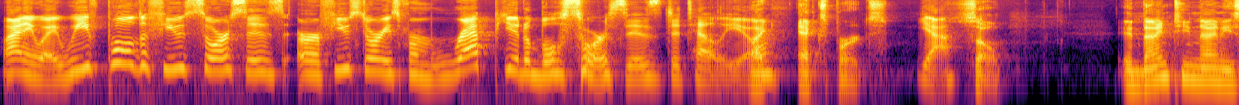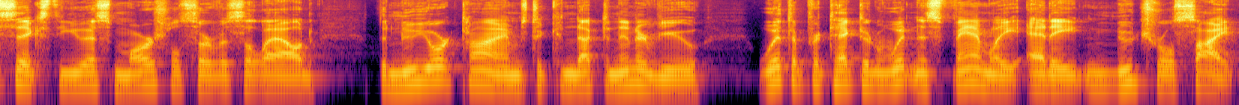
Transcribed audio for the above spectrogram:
Well, anyway, we've pulled a few sources or a few stories from reputable sources to tell you. Like experts. yeah. So, in 1996, the U.S. Marshal Service allowed the New York Times to conduct an interview with a protected witness family at a neutral site,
